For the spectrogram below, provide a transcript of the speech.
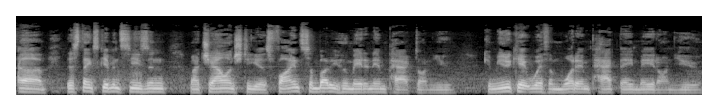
Um, this Thanksgiving season, my challenge to you is find somebody who made an impact on you communicate with them what impact they made on you,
